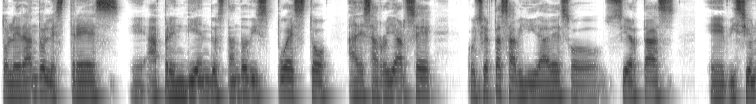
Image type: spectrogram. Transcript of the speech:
tolerando el estrés, eh, aprendiendo, estando dispuesto a desarrollarse con ciertas habilidades o ciertas eh, visión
